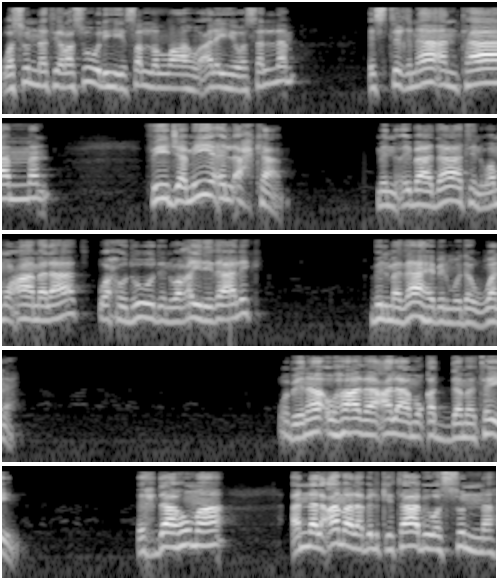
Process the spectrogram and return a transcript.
وسنة رسوله صلى الله عليه وسلم استغناء تاما في جميع الأحكام من عبادات ومعاملات وحدود وغير ذلك بالمذاهب المدونة. وبناء هذا على مقدمتين. إحداهما أن العمل بالكتاب والسنة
